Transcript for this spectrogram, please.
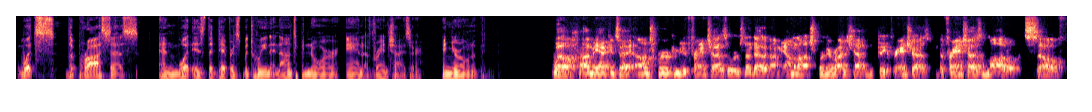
what's the process and what is the difference between an entrepreneur and a franchisor, in your own opinion? Well, I mean, I can say entrepreneur can be a franchisor. There's no doubt about me. I'm an entrepreneur. I just happen to pick franchise. The franchise model itself,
